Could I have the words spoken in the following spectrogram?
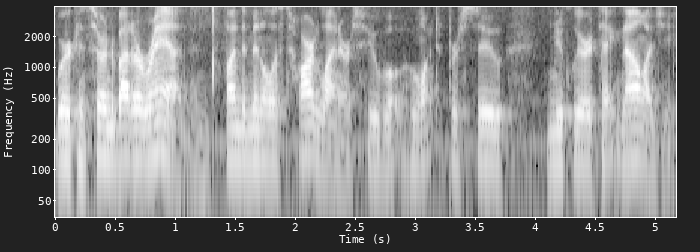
We're concerned about Iran and fundamentalist hardliners who, who want to pursue nuclear technology.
